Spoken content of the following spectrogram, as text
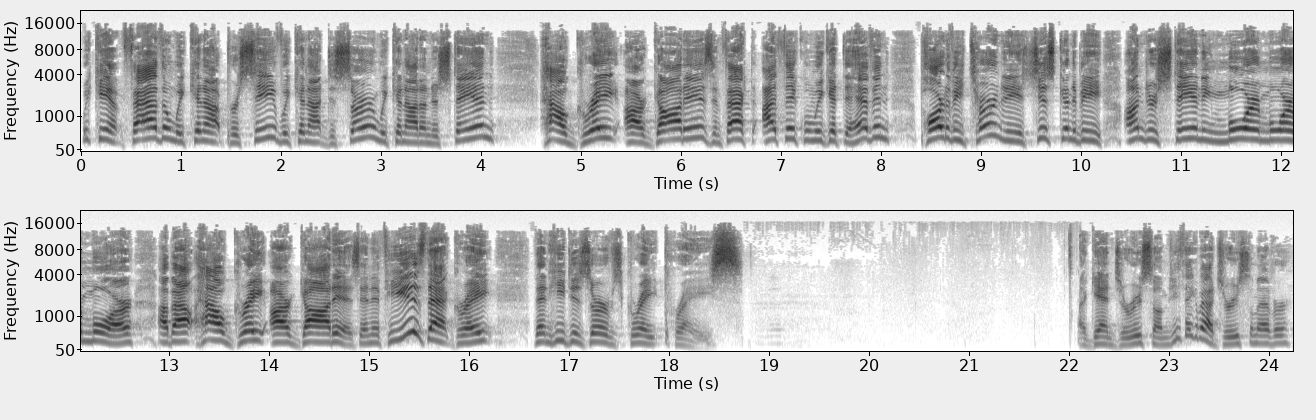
We can't fathom, we cannot perceive, we cannot discern, we cannot understand how great our God is. In fact, I think when we get to heaven, part of eternity is just going to be understanding more and more and more about how great our God is. And if He is that great, then He deserves great praise. Again, Jerusalem. Do you think about Jerusalem ever?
